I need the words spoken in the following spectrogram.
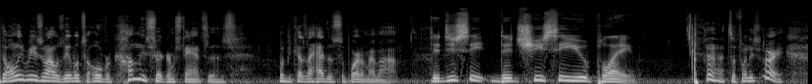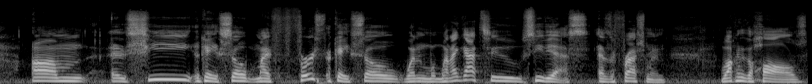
the only reason I was able to overcome these circumstances was because I had the support of my mom. Did you see? Did she see you play? That's a funny story. Um, uh, she okay. So my first okay. So when when I got to CVS as a freshman, walking through the halls,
